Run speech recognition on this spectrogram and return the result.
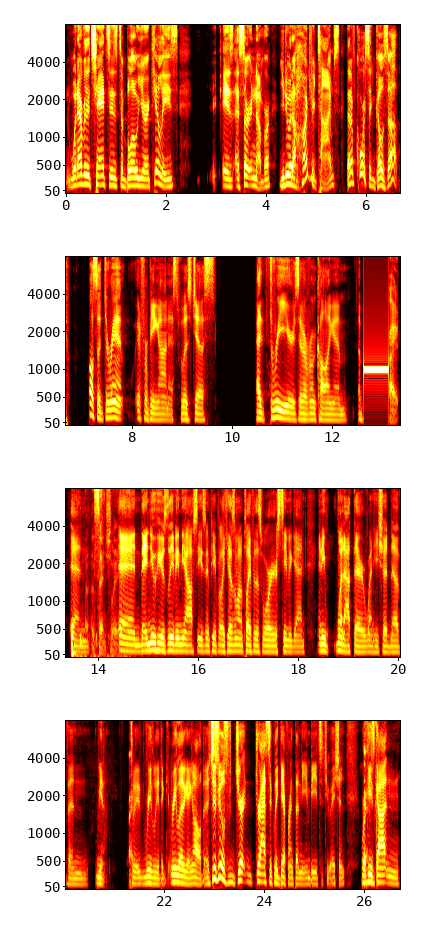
whatever the chance is to blow your Achilles is a certain number. You do it a hundred times, then of course it goes up. Also, Durant, if we're being honest, was just had three years of everyone calling him a right and essentially and they knew he was leaving the offseason people like he doesn't want to play for this warriors team again and he went out there when he shouldn't have and you know right. so relitigating, relitigating all of it it just feels dr- drastically different than the Embiid situation where yeah. he's gotten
